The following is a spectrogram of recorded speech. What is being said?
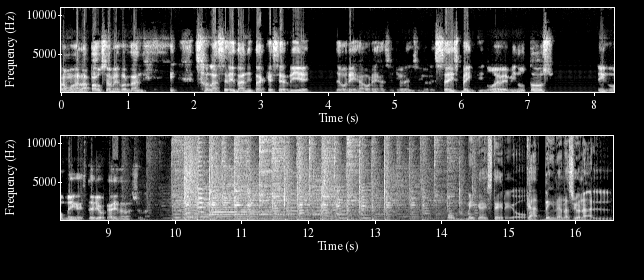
Vamos a la pausa, mejor Dani. Son las seis, Dani está que se ríe de oreja a oreja, señoras y señores. 6.29 minutos en Omega Estéreo, cadena nacional. Omega Estéreo, cadena nacional.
